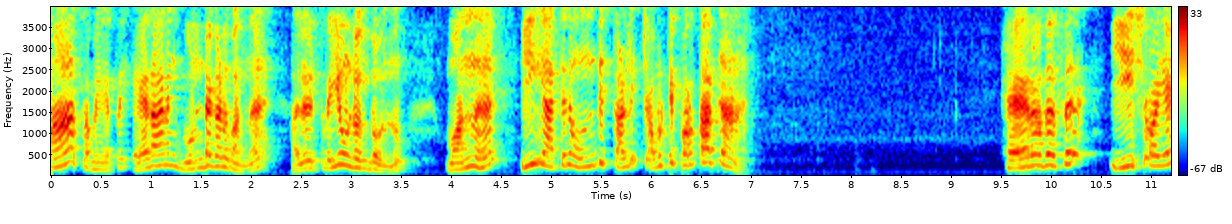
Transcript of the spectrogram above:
ആ സമയത്ത് ഏതാനും ഗുണ്ടകൾ വന്ന് അതിലൊരു സ്ത്രീ ഉണ്ടെന്ന് തോന്നുന്നു വന്ന് ഈ അച്ഛനെ ഒന്തി തള്ളി ചവിട്ടി പുറത്താക്കുകയാണ്. ഹേറോദസ് ഈശോയെ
